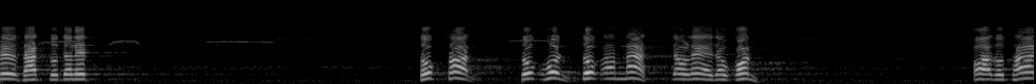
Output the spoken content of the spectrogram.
ซื่อสัตย์สุจริตซุกซ่อนซุกหุ้นซุกอำนาจ เจ้าเล่ห์เจ้ากลข้อสุดท้าย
